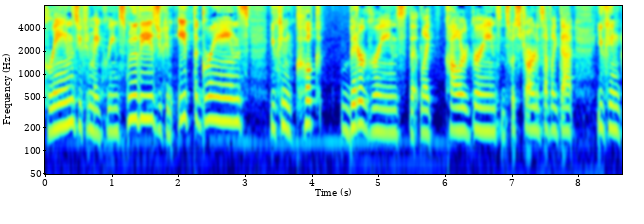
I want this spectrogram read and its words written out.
greens. You can make green smoothies. You can eat the greens. You can cook bitter greens that like collard greens and Swiss chard and stuff like that. You can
